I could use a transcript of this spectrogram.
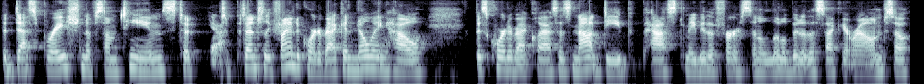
the desperation of some teams to, yeah. to potentially find a quarterback and knowing how this quarterback class is not deep past maybe the first and a little bit of the second round. So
